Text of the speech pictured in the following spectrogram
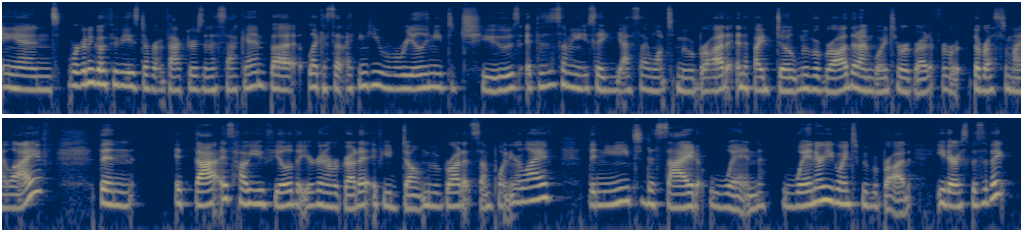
And we're going to go through these different factors in a second. But like I said, I think you really need to choose if this is something you say, yes, I want to move abroad. And if I don't move abroad, then I'm going to regret it for the rest of my life. Then if that is how you feel that you're going to regret it if you don't move abroad at some point in your life, then you need to decide when. When are you going to move abroad? Either a specific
